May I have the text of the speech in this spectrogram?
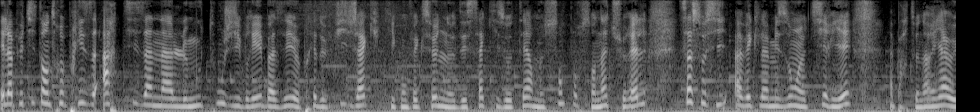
Et la petite entreprise artisanale Le Mouton Givré, basée près de Figeac, qui confectionne des sacs isothermes 100% naturels, s'associe avec la maison Thirier, un partenariat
